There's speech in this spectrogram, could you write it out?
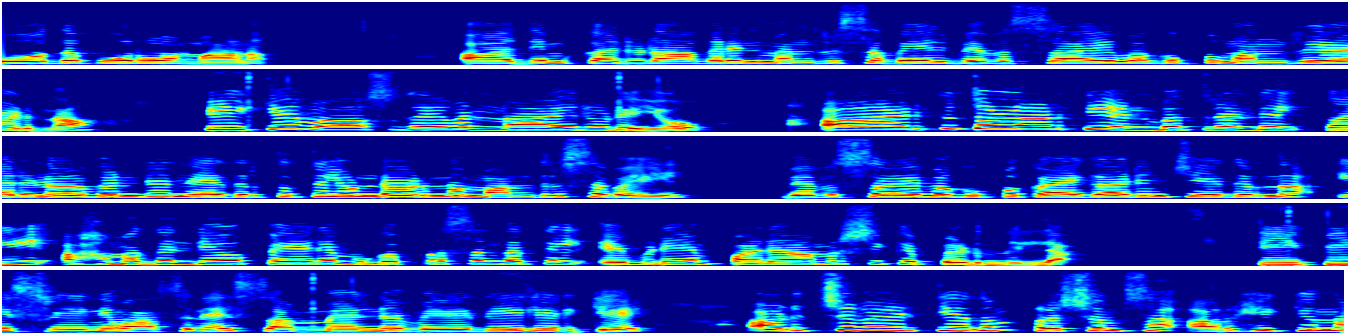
ബോധപൂർവമാണ്. ആദ്യം കരുണാകരൻ മന്ത്രിസഭയിൽ വ്യവസായ വകുപ്പ് മന്ത്രിയായിരുന്ന പി കെ വാസുദേവൻ നായരുടെയോ ആയിരത്തി തൊള്ളായിരത്തി എൺപത്തിരണ്ടിൽ കരുണാകരന്റെ നേതൃത്വത്തിലുണ്ടായിരുന്ന മന്ത്രിസഭയിൽ വ്യവസായ വകുപ്പ് കൈകാര്യം ചെയ്തിരുന്ന ഇ അഹമ്മദിന്റെയോ പേര് മുഖപ്രസംഗത്തിൽ എവിടെയും പരാമർശിക്കപ്പെടുന്നില്ല. ടി പി ശ്രീനിവാസനെ സമ്മേളന വേദിയിലിരിക്കെ അടിച്ചു വീഴ്ത്തിയതും പ്രശംസ അർഹിക്കുന്ന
